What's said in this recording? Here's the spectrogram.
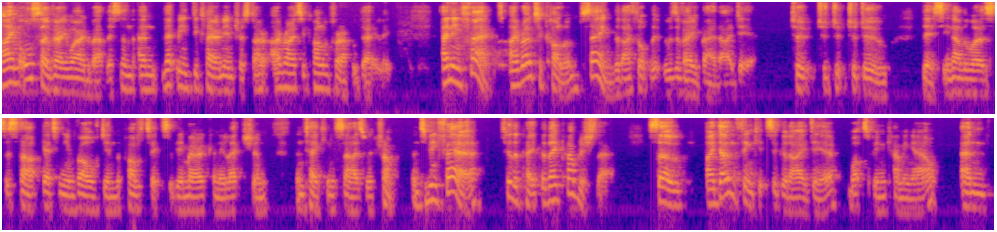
I'm also very worried about this, and, and let me declare an interest. I, I write a column for Apple Daily. And in fact, I wrote a column saying that I thought that it was a very bad idea to, to, to, do this. In other words, to start getting involved in the politics of the American election and taking sides with Trump. And to be fair to the paper, they published that. So I don't think it's a good idea what's been coming out. And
